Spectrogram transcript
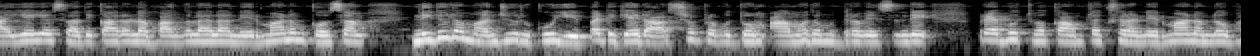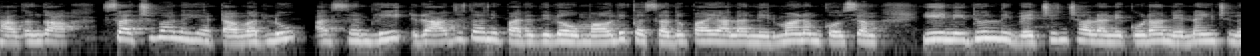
ఐఏఎస్ అధికారుల బంగళాల నిర్మాణం కోసం నిధుల మంజూరుకు ఇప్పటికే రాష్ట్ర ప్రభుత్వం ఆమోదముద్ర వేసింది. ప్రభుత్వ కాంప్లెక్స్ల నిర్మాణంలో భాగంగా సచివాలయ టవర్లు అసెంబ్లీ రాజధాని పరిధిలో మౌలిక సదుపాయాల నిర్మాణం కోసం ఈ నిధుల్ని వెచ్చించాలని కూడా నిర్ణయించిన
